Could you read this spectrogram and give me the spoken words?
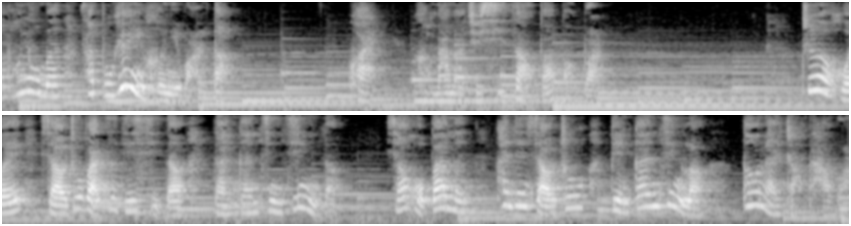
朋友们才不愿意和你玩的。快和妈妈去洗澡吧，宝贝儿。这回小猪把自己洗得干干净净的，小伙伴们看见小猪变干净了，都来找它玩。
